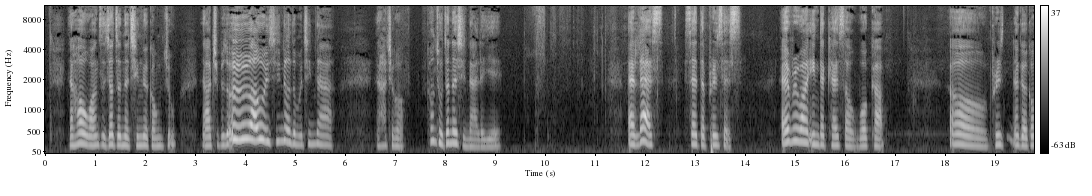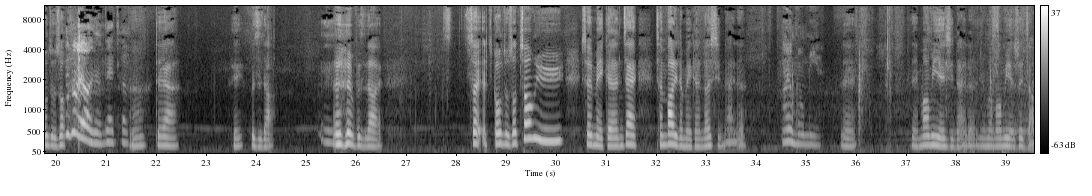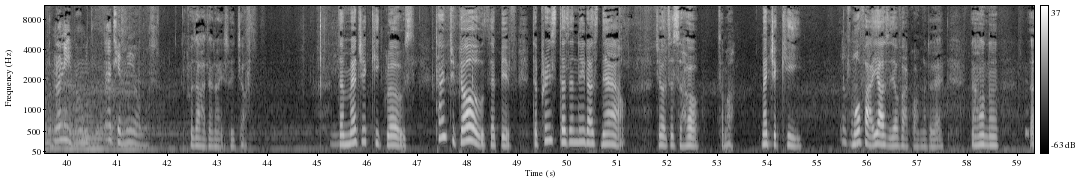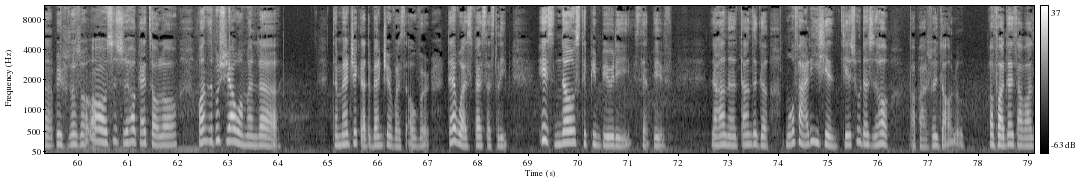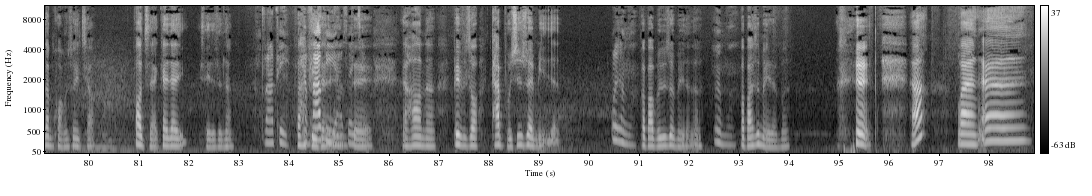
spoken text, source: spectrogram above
然后王子就真的亲了公主。然后 Chip 说：“呃，好恶心哦，怎么亲她？”然后结果公主真的醒来了耶。At last, said the princess. Everyone in the castle woke up. Oh, prince 那个公主说为什么有人在这？嗯，对啊。诶，不知道。嗯，不知道哎。所以公主说：“终于，所以每个人在城堡里的每个人都醒来了。还有猫咪。对， 对，猫咪也醒来了，原本猫咪也睡着了，哪里？猫咪？那前面有吗？不知道还在哪里睡觉。The magic key glows. Time to go, said Biff. The prince doesn't need us now. 就这时候，什么？Magic key，魔法钥匙又发光了，对不对？然后呢，呃，Biff 就说：“哦，是时候该走喽，王子不需要我们了。” The magic adventure was over. Dad was fast asleep. He's no sleeping beauty," said Biff. 然后呢，当这个魔法历险结束的时候，爸爸睡着了。爸爸在沙发上狂睡觉，报纸还盖在谁的身上？发屁，发屁发的。对。然后呢，Biff 说他不是睡美人。为什么？爸爸不是睡美人啊？为什么？爸爸是美人吗？啊，晚安。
